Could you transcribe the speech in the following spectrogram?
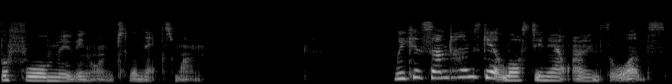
before moving on to the next one. We can sometimes get lost in our own thoughts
